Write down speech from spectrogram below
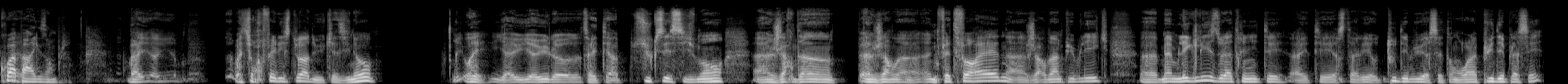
Quoi Euh, par exemple? Bah, bah, si on refait l'histoire du casino, oui, il y a, eu- il y a eu le, ça a été successivement un jardin, une fête foraine, un jardin public, euh, même l'église de la Trinité a été installée au tout début à cet endroit-là, puis déplacée.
